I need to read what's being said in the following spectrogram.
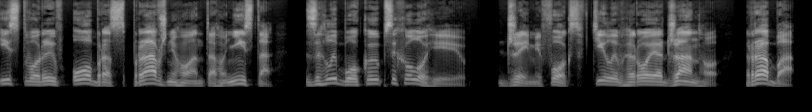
і створив образ справжнього антагоніста з глибокою психологією. Джеймі Фокс втілив героя Джанго, раба,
